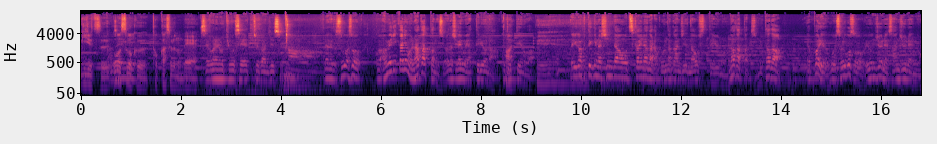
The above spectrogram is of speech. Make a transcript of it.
技術をすごく特化するので。背骨の矯正っていう感じですよね。あだけどすごいそうこれアメリカにもなかったんですよ。私が今やってるようなことっていうのは、あ。へで医学的な診断を使いながらこんな感じで治すっていうのはなかったんですよ。ねただやっぱりこれそれこそ40年30年の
